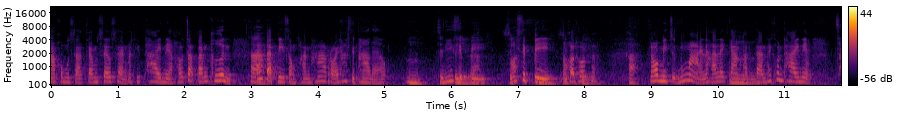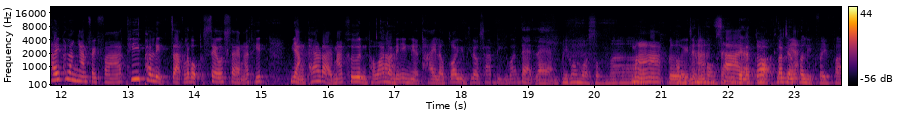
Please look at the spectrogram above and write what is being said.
มาคมอุตสาหกรรมเซลล์แสงอาทิตย์ไทยเนี่ยเขาจัดตั้งขึ้นค่ะตั้งแต่ปี 2555 แล้วอืมสิบ20ปีปีแล้วอ๋อ10ปีอ๋อขอโทษค่ะค่ะ ก็มีจุดมุ่งหมายนะคะ ในการอืมผลักดันให้คนไทยเนี่ยใช้พลังงานไฟฟ้าที่ผลิตจากระบบเซลล์แสงอาทิตย์อย่างแพร่หลายมากขึ้น เพราะว่าค่ะตอนนี้เองเนี่ยไทยเราก็อย่างที่เราทราบดีว่าแดดแรง มีความเหมาะสมมากมากเลยนะคะของแสงใช่แดแล้ดวเหก็มาะตอนที่เนี้จะยผลิตไฟฟ้า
